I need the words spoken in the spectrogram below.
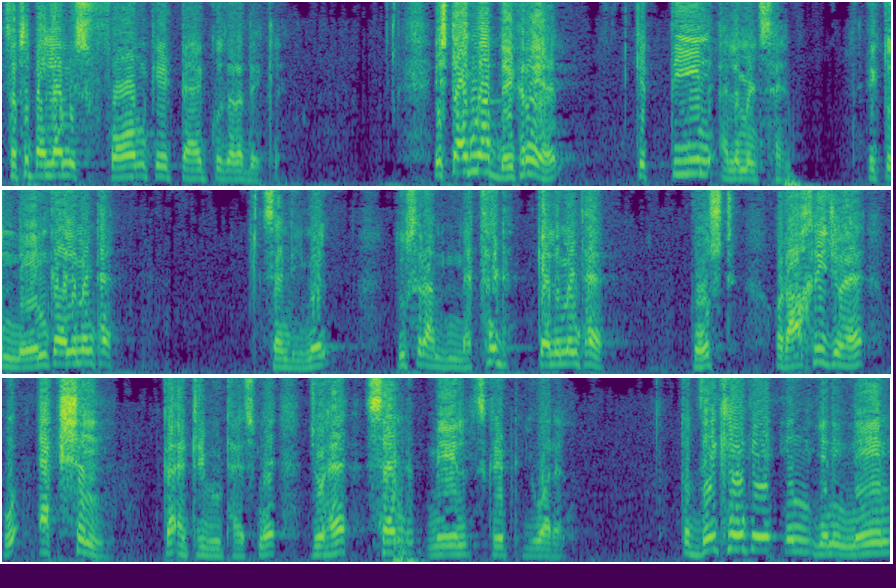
سب سے پہلے ہم اس فارم کے ٹیگ کو ذرا دیکھ لیں۔ اس ٹیگ میں آپ دیکھ رہے ہیں کہ تین ایلیمنٹس ہیں۔ ایک تو نیم کا ایلیمنٹ ہے سینڈ ای میل دوسرا میتھڈ کا ایلیمنٹ ہے پوسٹ اور آخری جو ہے، وہ ایکشن کا ایٹریبیوٹ ہے اس میں، جو ہے send mail script U R L تو دیکھ لیں کہ ان یعنی نیم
